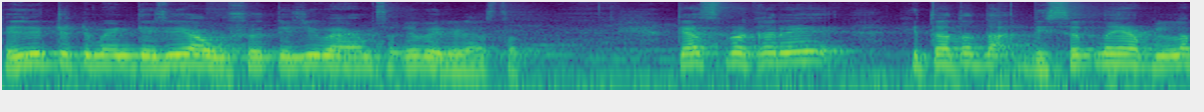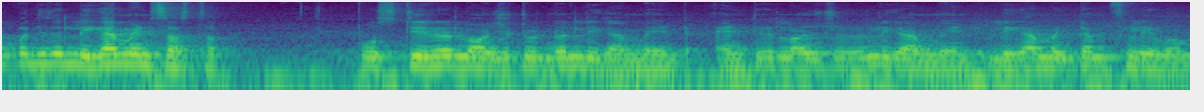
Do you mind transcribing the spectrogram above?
त्याची ट्रीटमेंट त्याची औषध त्याची व्यायाम सगळे वेगळे असतात. त्याचप्रकारे हिथं आता दा दिसत नाही आपल्याला पण इथं लिगामेंट्स असतात. Posterior longitudinal ligament anterior longitudinal ligament ligamentum flavum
